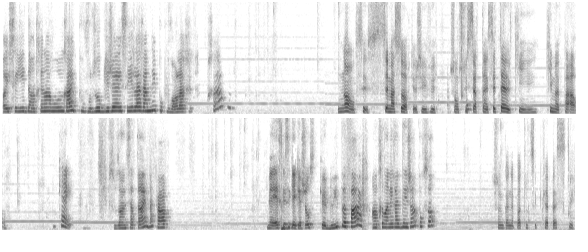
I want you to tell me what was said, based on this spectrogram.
a essayé d'entrer dans vos rêves pour vous obliger à essayer de la ramener pour pouvoir la reprendre? Non, c'est ma sœur que j'ai vue. J'en suis certain. C'est elle qui, qui me parle. OK. Si vous en êtes certain, d'accord. Mais est-ce que c'est quelque chose que lui peut faire, entrer dans les rêves des gens pour ça? Je ne connais pas toutes ses capacités.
